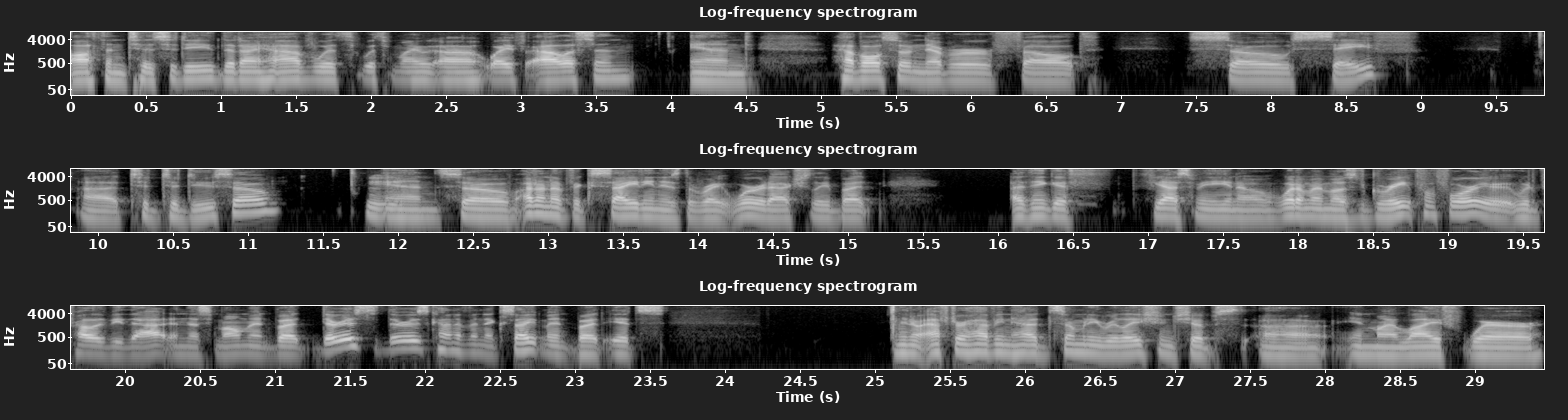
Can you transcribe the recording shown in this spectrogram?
authenticity that I have with with my uh, wife Alyson, and have also never felt so safe uh, to to do so. Mm, And so I don't know if exciting is the right word actually, but I think if if you ask me, you know, what am I most grateful for, it would probably be that in this moment. But there is there is kind of an excitement, but it's you know, after having had so many relationships uh, in my life where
